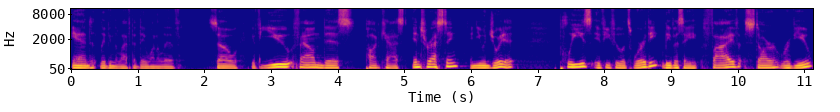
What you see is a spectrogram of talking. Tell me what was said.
and living the life that they want to live. So if you found this podcast interesting and you enjoyed it, please, if you feel it's worthy, leave us a five star review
